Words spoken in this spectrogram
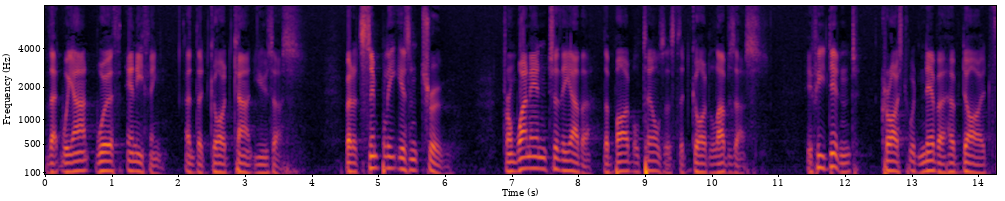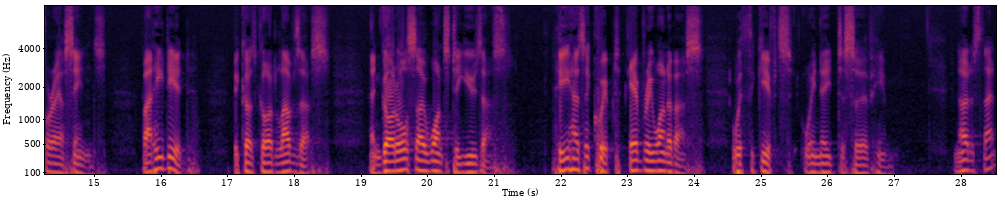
that we aren't worth anything and that God can't use us. But it simply isn't true. From one end to the other, the Bible tells us that God loves us. If He didn't, Christ would never have died for our sins. But He did because God loves us and God also wants to use us. He has equipped every one of us with the gifts we need to serve Him. Notice that?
